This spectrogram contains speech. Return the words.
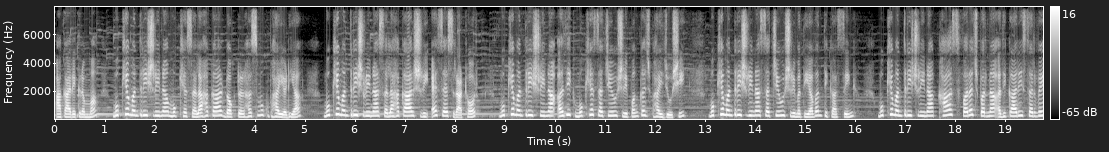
આ કાર્યક્રમમાં મુખ્યમંત્રીશ્રીના મુખ્ય સલાહકાર ડોક્ટર હસમુખભાઈ અઢિયા, મુખ્યમંત્રીશ્રીના સલાહકાર શ્રી એસ એસ રાઠોર, મુખ્યમંત્રીશ્રીના અધિક મુખ્ય સચિવ શ્રી પંકજભાઈ જોશી, મુખ્યમંત્રીશ્રીના સચિવ શ્રીમતી અવંતિકા સિંઘ, મુખ્યમંત્રીશ્રીના ખાસ ફરજ પરના અધિકારી સર્વે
